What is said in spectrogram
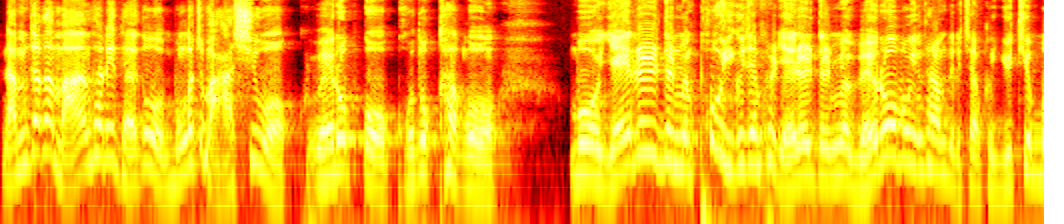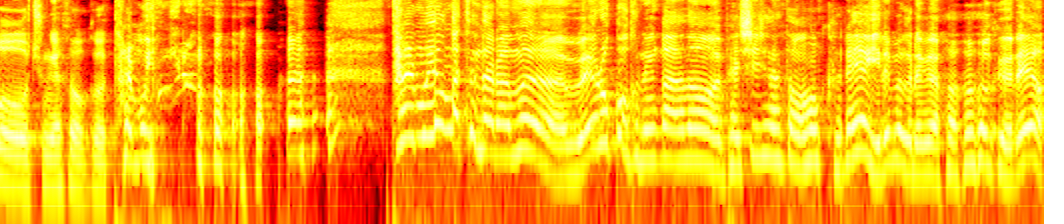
남자가 40살이 돼도 뭔가 좀 아쉬워. 외롭고 고독하고 뭐 예를 들면 포 이그젠플 예를 들면 외로워 보이는 사람들 있잖아. 그 유튜버 중에서 그 탈모형이랑 탈모형 같은 사람은 외롭고 그러니까 너 배시셔서 어, 그래요 이러면 그러면 어, 그래요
